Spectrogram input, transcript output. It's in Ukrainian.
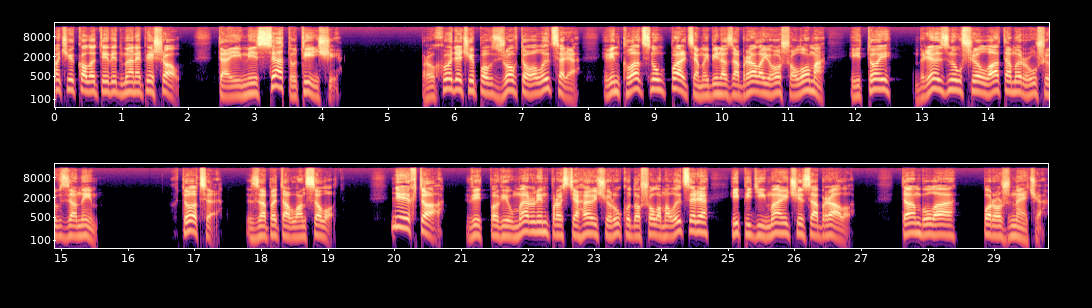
ночі, коли ти від мене пішов, та й місця тут інші. Проходячи повз жовтого лицаря, він клацнув пальцями біля забрала його шолома, і той, брязнувши латами, рушив за ним. Хто це? запитав Ланселот. Ніхто, відповів Мерлін, простягаючи руку до шолома лицаря і підіймаючи забрало. Там була порожнеча.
